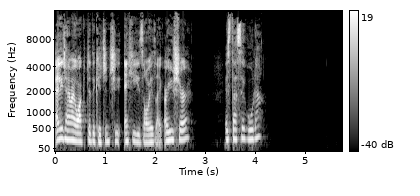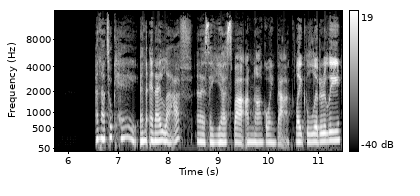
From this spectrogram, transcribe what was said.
anytime I walk into the kitchen, she and he's always like, "Are you sure? ¿Estás segura? And that's okay. And and I laugh and I say, "Yes, but I'm not going back." Like literally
